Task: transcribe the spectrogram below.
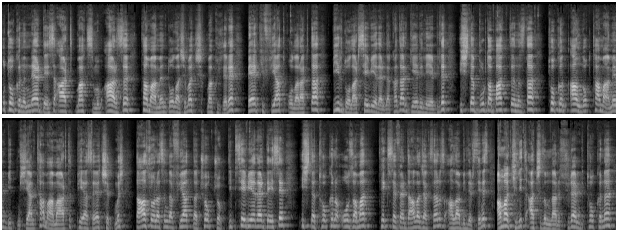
Bu token'ın neredeyse artık maksimum arzı tamamen dolaşıma çıkmak üzere. Belki fiyat olarak da 1 dolar seviyelerine kadar gerileyebilir. İşte burada baktığınızda token unlock tamamen bitmiş. Yani tamamı artık piyasaya çıkmış. Daha sonrasında fiyat da çok çok dip seviyelerdeyse işte token'ı o zaman tek seferde alacaksanız alabilirsiniz. Ama kilit açılımları süren bir token'ı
